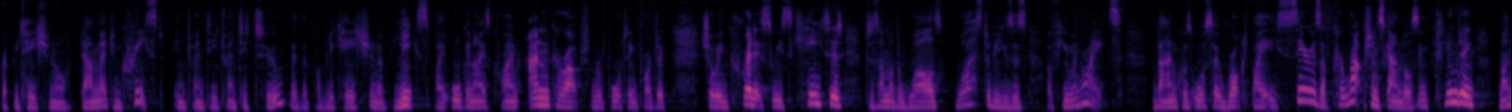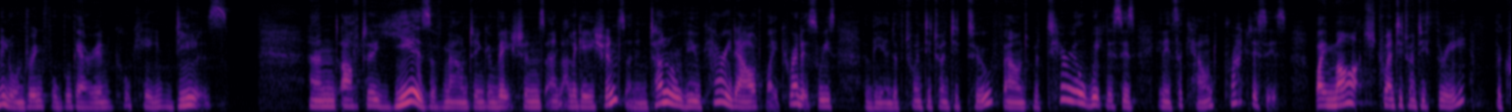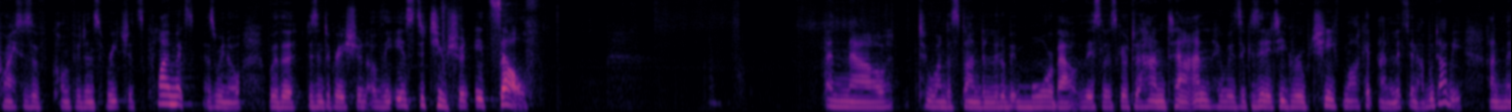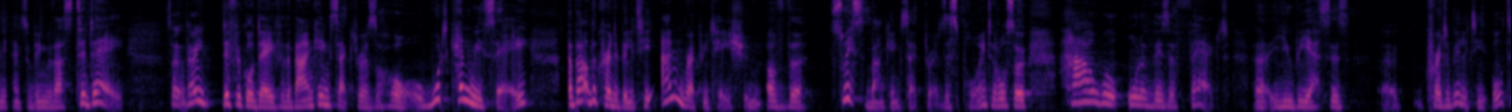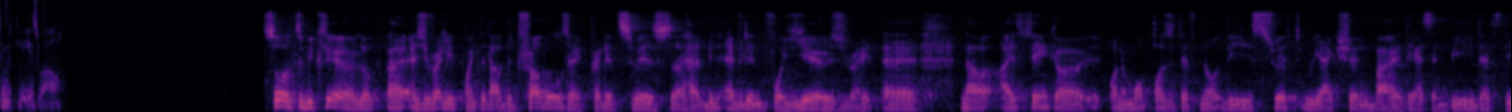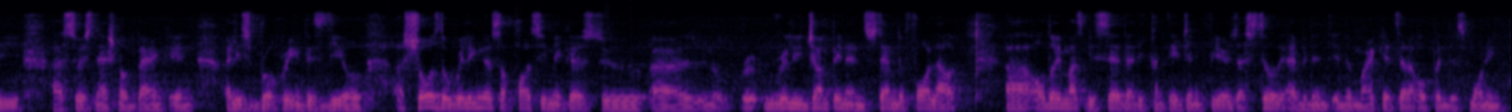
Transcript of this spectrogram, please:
Reputational damage increased in 2022 with the publication of leaks by organized crime and corruption reporting project showing Credit Suisse catered to some of the world's worst abusers of human rights. The bank was also rocked by a series of corruption scandals, including money laundering for Bulgarian cocaine dealers. And after years of mounting convictions and allegations, an internal review carried out by Credit Suisse at the end of 2022 found material weaknesses in its account practices. By March 2023, the crisis of confidence reached its climax, as we know, with the disintegration of the institution itself. And now to understand a little bit more about this, let's go to Han Tan, who is Exinity Group Chief Market Analyst in Abu Dhabi. And many thanks for being with us today. So, a very difficult day for the banking sector as a whole. What can we say about the credibility and reputation of the Swiss banking sector at this point? And also, how will all of this affect uh, UBS's uh, credibility ultimately as well? So to be clear, look, uh, as you rightly pointed out, the troubles at Credit Suisse uh, had been evident for years, right? Uh, now, I think uh, on a more positive note, the swift reaction by the SNB, that's the uh, Swiss National Bank, in at least brokering this deal, uh, shows the willingness of policymakers to, you know, really jump in and stem the fallout. although it must be said that the contagion fears are still evident in the markets that are open this morning.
